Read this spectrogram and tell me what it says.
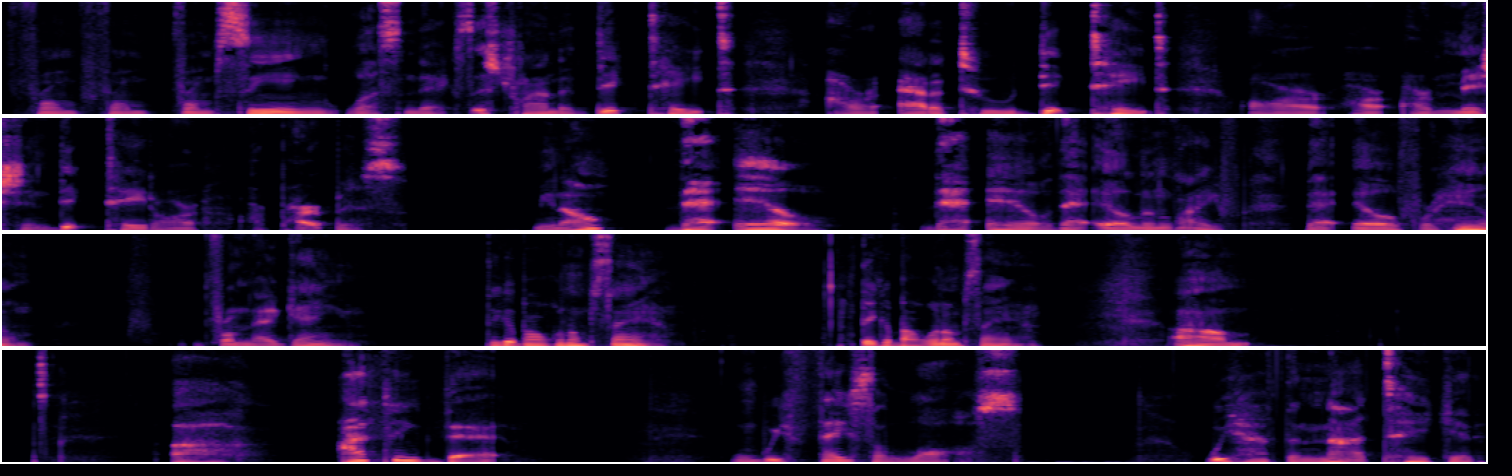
from from from seeing what's next. It's trying to dictate our attitude, dictate our our, our mission, dictate our our purpose. You know that L, that L, that L in life, that L for him from that game. Think about what I'm saying. Think about what I'm saying. Um, uh, I think that when we face a loss, we have to not take it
